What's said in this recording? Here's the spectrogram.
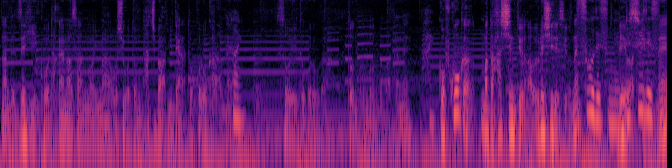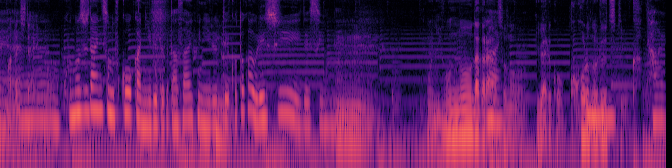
なんでぜひこう高山さんの今お仕事の立場みたいなところからね、そういうところがどんどんどんどんまたね、はい、こう福岡また発信っていうのが嬉しいですよね。そうですね。嬉しいですね。また時代の、この時代にその福岡にいるというか太宰府にいるっていうことが嬉しいですよね。うん、もう日本のだからその、はい、いわゆるこう心のルーツというか、うん、はい、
